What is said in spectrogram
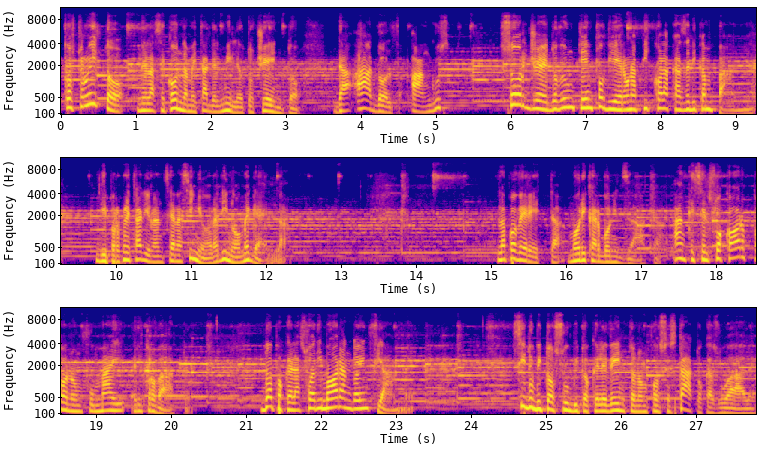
Costruito nella seconda metà del 1800 da Adolf Angust, sorge dove un tempo vi era una piccola casa di campagna, di proprietà di un'anziana signora di nome Ghella. La poveretta morì carbonizzata, anche se il suo corpo non fu mai ritrovato, dopo che la sua dimora andò in fiamme. Si dubitò subito che l'evento non fosse stato casuale.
